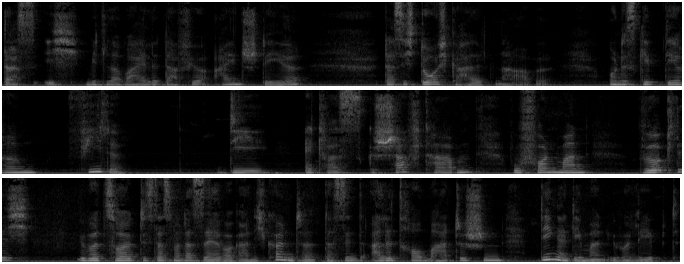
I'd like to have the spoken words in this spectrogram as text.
dass ich mittlerweile dafür einstehe, dass ich durchgehalten habe. Und es gibt deren viele, die etwas geschafft haben, wovon man wirklich überzeugt ist, dass man das selber gar nicht könnte. Das sind alle traumatischen Dinge, die man überlebt.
